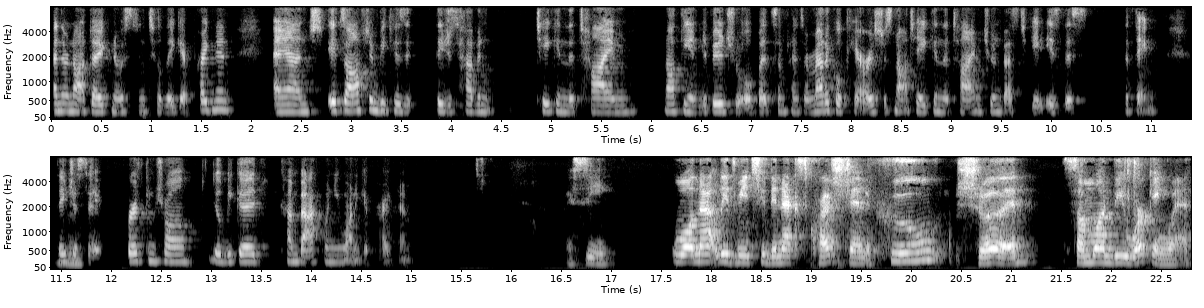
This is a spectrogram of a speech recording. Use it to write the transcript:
and they're not diagnosed until they get pregnant. And it's often because they just haven't taken the time not the individual but sometimes their medical care is just not taking the time to investigate is this a thing they mm-hmm. just say birth control you'll be good. Come back when you want to get pregnant. I see. Well and that leads me to the next question. Who should someone be working with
